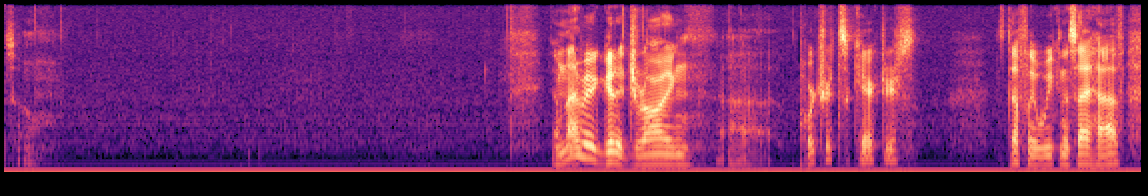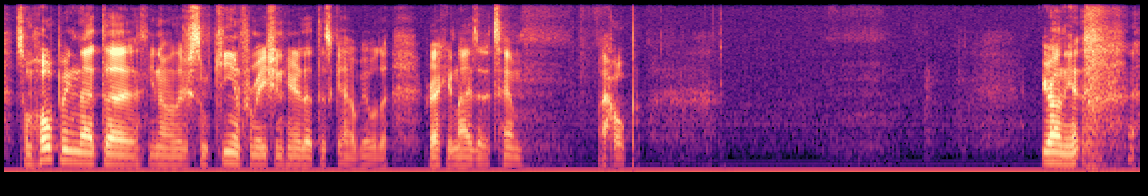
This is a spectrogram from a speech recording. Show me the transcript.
So. I'm not very good at drawing uh, portraits of characters. It's definitely a weakness I have. So I'm hoping that uh, you know there's some key information here that this guy will be able to recognize that it's him. I hope. You're on the.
